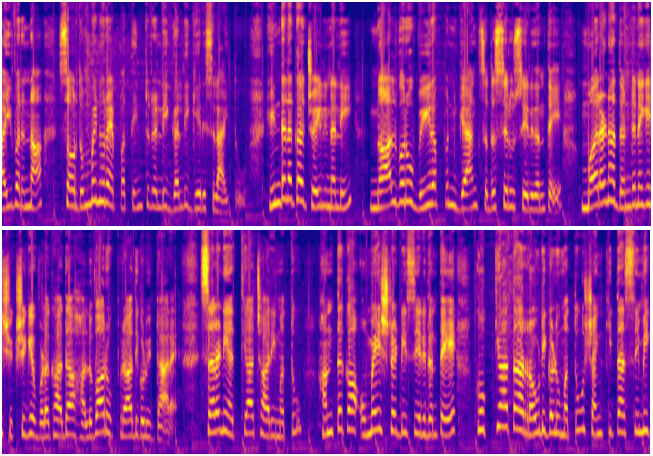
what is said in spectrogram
ಐವರನ್ನ ಸಾವಿರದ ಒಂಬೈನೂರ ಎಪ್ಪತ್ತೆಂಟರಲ್ಲಿ ಗಲ್ಲಿಗೇರಿಸಲಾಯಿತು. ಹಿಂಡಲಗ ಜೈಲಿನಲ್ಲಿ ನಾಲ್ವರು ವೀರಪ್ಪನ್ ಗ್ಯಾಂಗ್ ಸದಸ್ಯರು ಸೇರಿದಂತೆ ಮರಣ ದಂಡನೆಗೆ ಶಿಕ್ಷೆಗೆ ಒಳಗಾದ ಹಲವಾರು ಅಪರಾಧಿಗಳು ಇದ್ದಾರೆ. ಸರಣಿ ಅತ್ಯಾಚಾರಿ ಮತ್ತು ಹಂತಕ ಉಮೇಶ್ ರೆಡ್ಡಿ ಸೇರಿದಂತೆ ಕುಖ್ಯಾತ ರೌಡಿಗಳು ಮತ್ತು ಶಂಕಿತ ಸಿಮಿ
